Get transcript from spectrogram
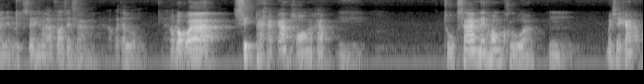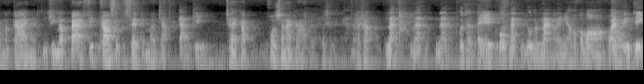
มันอย่างลึกซึ้งใช่ครับแล้วก็ต้องศึจะกษาเขาก็จะลงนะเขาบอกว่าซิกแพคกับกล้ามท้องอะครับอืมถูกสร้างในห้องครัว อืมไม่ใช่การออกกำลังกายนะ จริงๆแล้ว80-90%เนี่ยมาจากการกิน ใช่ครับ โภชนาการเลยโภชนาการนะครับนักนักนักโภชนาไอพวกนักยกน้ำหนักอะไรเงี้ยเขาก็บอกว่าครับจริง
